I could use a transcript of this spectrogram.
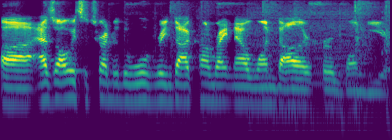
uh, as always, subscribe to the Wolverine.com right now, $1 for one year.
